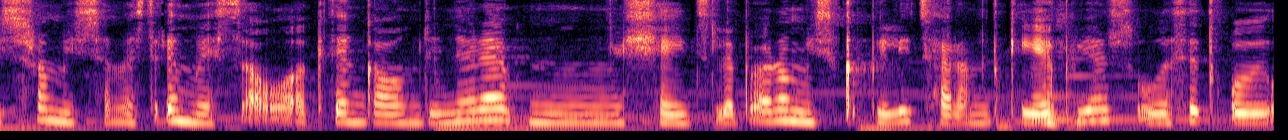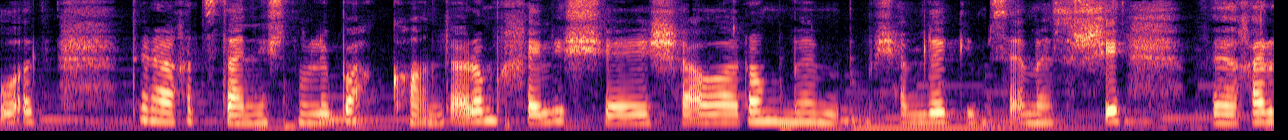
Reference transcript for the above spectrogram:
ის, რომ ის სემესტრი მესწავლა. აქედან გამომდინარე, შეიძლება რომ ის კბილიც არ ამტკიებია სულ ესეთ ყვილად და რაღაც დანიშნულება ჰქონდა, რომ ხელი შეეშალა, რომ მე შემდეგ იმ სემესტრში ვეღარ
